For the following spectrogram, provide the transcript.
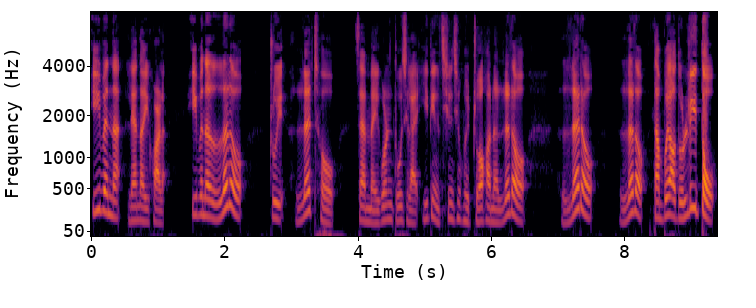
，even 呢连到一块了，even a little，注意 little 在美国人读起来一定轻轻会浊化的 little little。little，但不要读 little，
